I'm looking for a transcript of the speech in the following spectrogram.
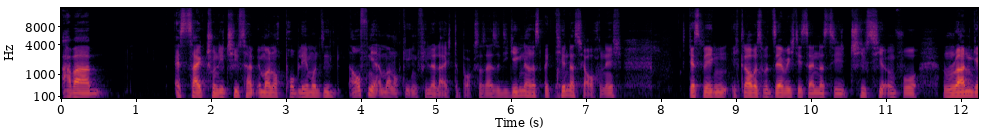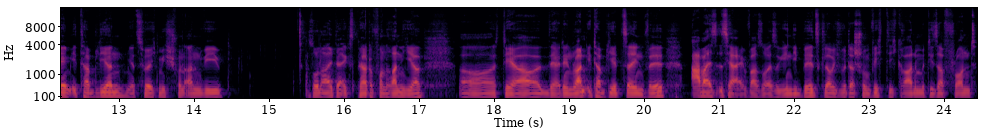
Aber es zeigt schon, die Chiefs haben immer noch Probleme und sie laufen ja immer noch gegen viele leichte Boxes. Also die Gegner respektieren das ja auch nicht. Deswegen, ich glaube, es wird sehr wichtig sein, dass die Chiefs hier irgendwo ein Run-Game etablieren. Jetzt höre ich mich schon an wie so ein alter Experte von Run hier, äh, der, der den Run etabliert sein will. Aber es ist ja einfach so. Also gegen die Bills, glaube ich, wird das schon wichtig, gerade mit dieser Front,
